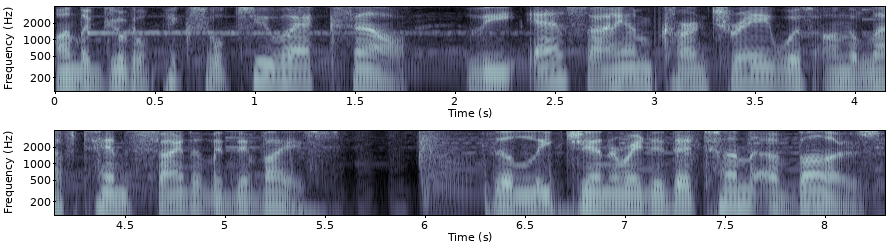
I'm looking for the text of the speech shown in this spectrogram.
On the Google Pixel 2 XL, the SIM card tray was on the left-hand side of the device. The leak generated a ton of buzz,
